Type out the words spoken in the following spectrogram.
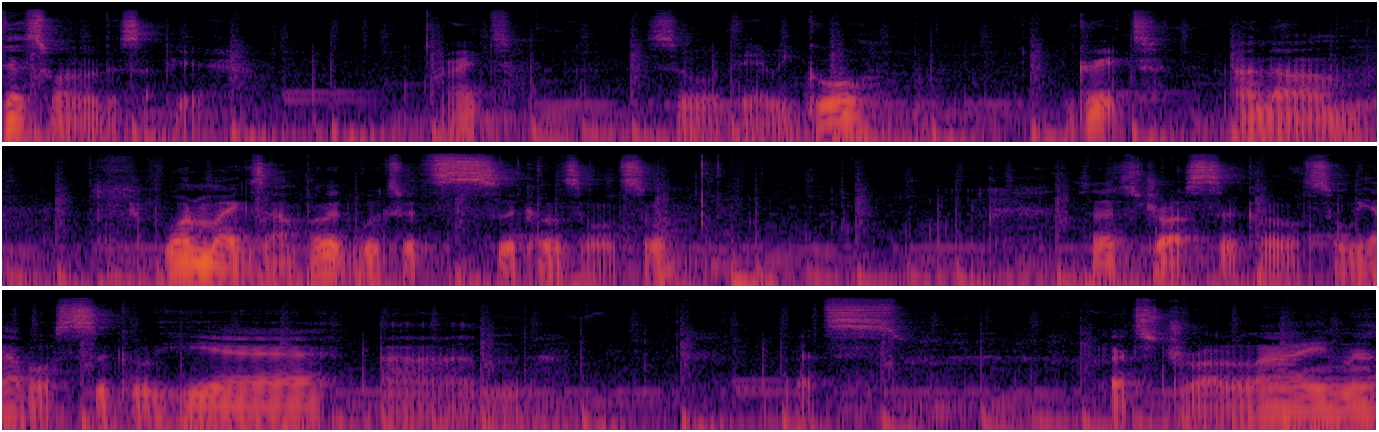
this one will disappear. All right? So there we go great and um, one more example it works with circles also so let's draw a circle. So we have our circle here and let's let's draw a line.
